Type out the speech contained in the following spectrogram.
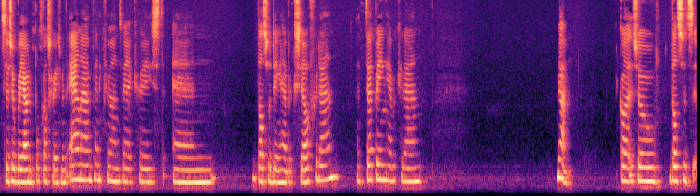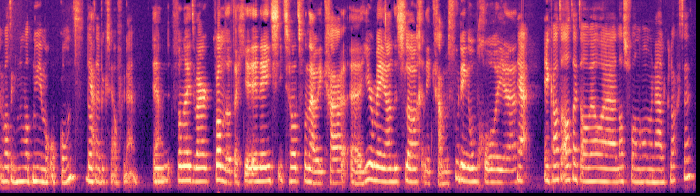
ze is ook bij jou in de podcast geweest met Erna, ben ik veel aan het werk geweest. En dat soort dingen heb ik zelf gedaan. Het tapping heb ik gedaan. Ja, zo, dat is het wat, ik, wat nu in me opkomt. Dat ja. heb ik zelf gedaan. En vanuit waar kwam dat? Dat je ineens iets had van, nou, ik ga uh, hiermee aan de slag en ik ga mijn voeding omgooien. Ja, ik had altijd al wel uh, last van hormonale klachten.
